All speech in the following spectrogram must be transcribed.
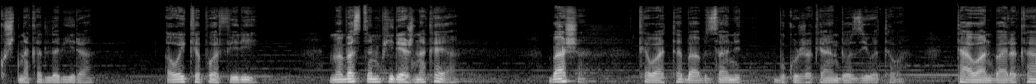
کوشتنەکەت لەبیرە؟ ئەوەی کە پۆرفیری، مەبەستم پیرێژنەکەیە؟ باشە، کەواتە با بزانیت بکوژەکەیان دۆزیوەتەوە. تاوانبارەکە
